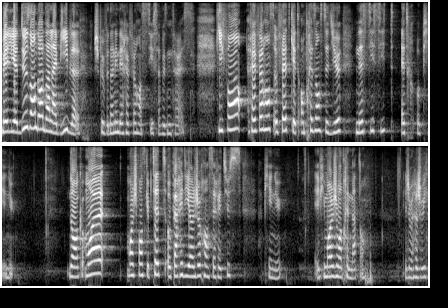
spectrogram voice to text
mais il y a deux endroits dans la Bible, je peux vous donner des références si ça vous intéresse, qui font référence au fait qu'être en présence de Dieu nécessite être aux pieds nus. Donc, moi, moi je pense que peut-être au paradis, un jour, on serait tous à pieds nus. Et puis moi, je m'entraîne maintenant. Et je me réjouis.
